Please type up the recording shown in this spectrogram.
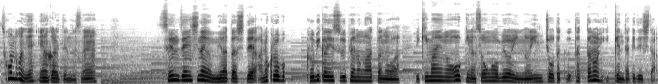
そこのところにね、描かれてるんですね。戦前市内を見渡して、あの黒黒光りするピアノがあったのは、駅前の大きな総合病院の院長宅たったの一軒だけでした。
